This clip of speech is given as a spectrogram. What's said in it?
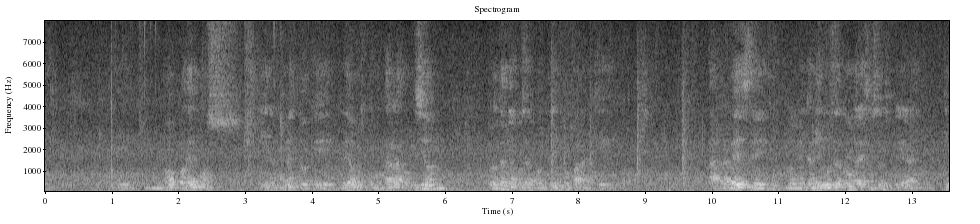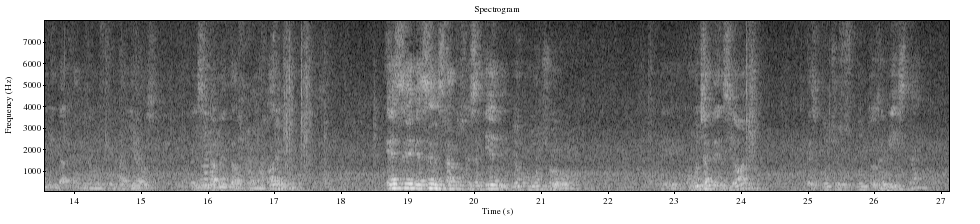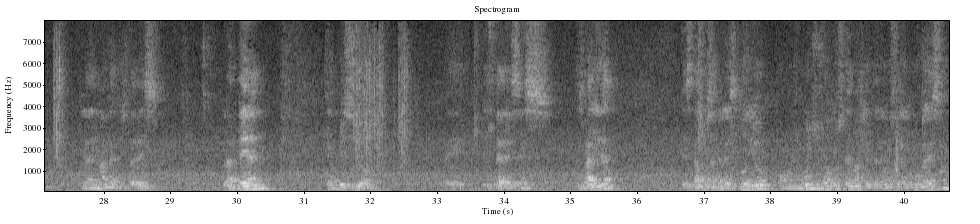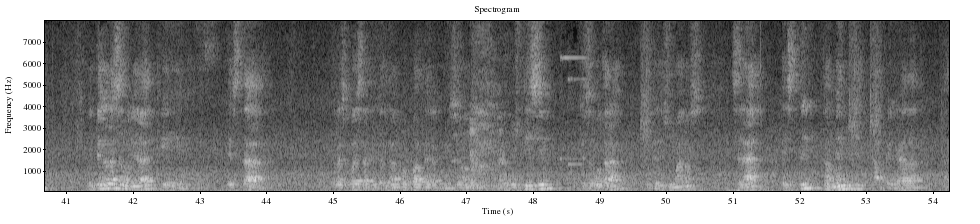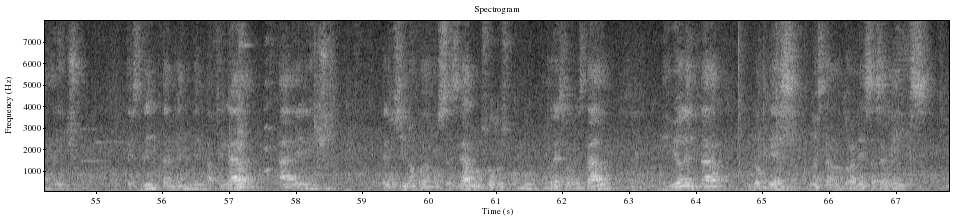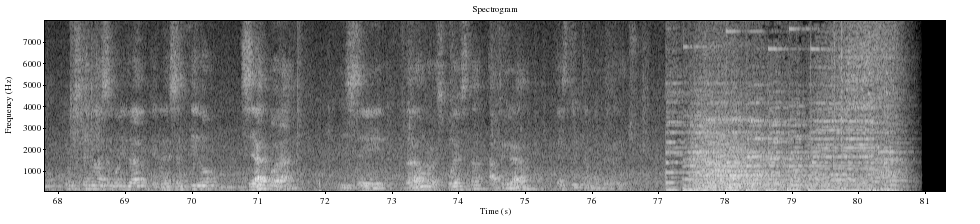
Eh, no podemos, y en el momento que pudiéramos convocar a la comisión, lo tendríamos que hacer con tiempo para que a través de los mecanismos del Congreso se les pudiera invitar también a los compañeros, principalmente a los promotores. Ese es el estatus que se tiene. Yo con mucho, eh, con mucha atención escucho sus puntos de vista, la demanda que ustedes plantean, que a juicio eh, de ustedes es, es válida. Estamos en el estudio, como en muchos otros temas que tenemos en el Congreso, y tengo la seguridad que esta respuesta que tendrán por parte de la Comisión de Justicia que se votará, de derechos humanos, será estrictamente apegada a derecho. Estrictamente apegada a derecho. Eso sí, no podemos sesgar nosotros como Congreso del Estado, ni violentar lo que es nuestra naturaleza hacer leyes. Entonces tengan la seguridad que en ese sentido se actuará y se dará una respuesta apegada estrictamente a derecho. Thank you.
